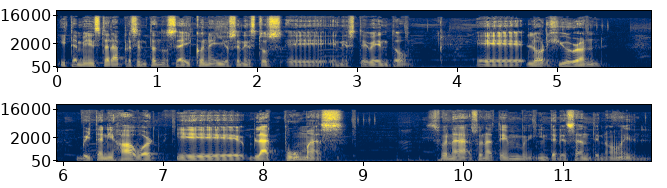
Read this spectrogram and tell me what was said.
y también estará presentándose ahí con ellos en estos, eh, en este evento. eh, Lord Huron, Brittany Howard, eh, Black Pumas. Suena, suena interesante, ¿no? El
